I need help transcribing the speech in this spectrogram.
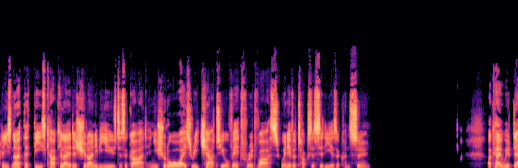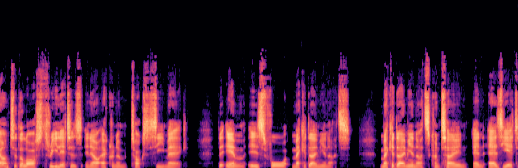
Please note that these calculators should only be used as a guide and you should always reach out to your vet for advice whenever toxicity is a concern. Okay, we're down to the last three letters in our acronym TOXC-MAG. The M is for macadamia nuts. Macadamia nuts contain an as yet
